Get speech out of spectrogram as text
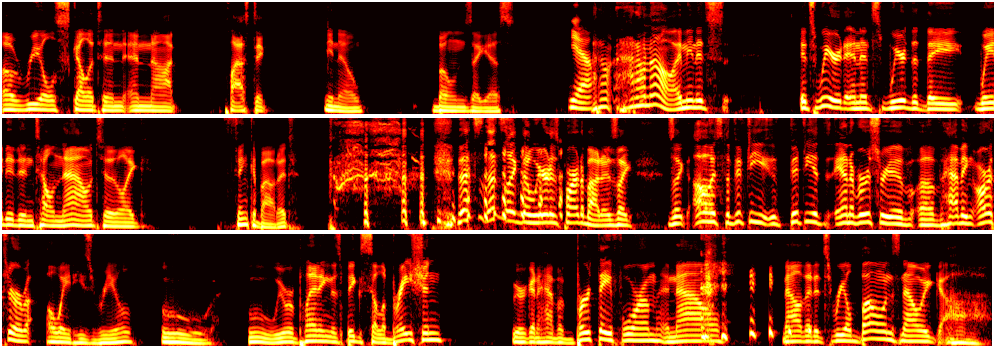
a real skeleton and not plastic, you know, bones. I guess. yeah I don't. I don't know. I mean, it's it's weird, and it's weird that they waited until now to like think about it. that's that's like the weirdest part about it. it. Is like it's like oh, it's the 50, 50th anniversary of of having Arthur. Oh wait, he's real. Ooh, ooh. We were planning this big celebration. We were gonna have a birthday for him, and now now that it's real bones, now we oh,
